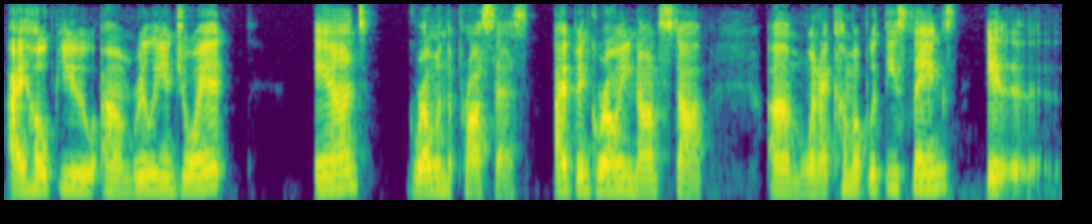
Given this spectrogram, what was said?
I hope you um, really enjoy it and grow in the process. I've been growing nonstop. Um, when I come up with these things, it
